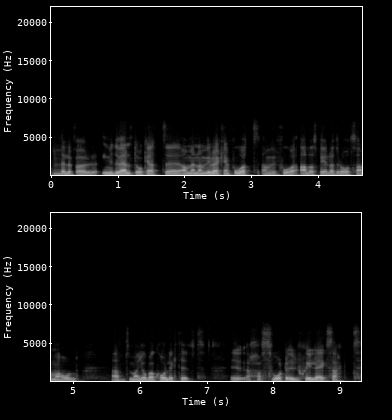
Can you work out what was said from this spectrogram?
mm. istället för individuellt och att ja, men han vill verkligen få att han vill få alla spelare att dra åt samma håll att man jobbar kollektivt. Har svårt att urskilja exakt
